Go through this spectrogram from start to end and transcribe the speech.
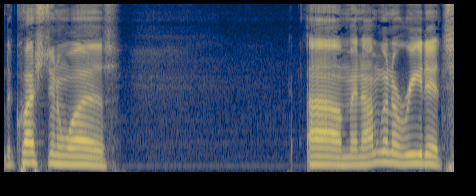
The question was, um, and I'm going to read it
